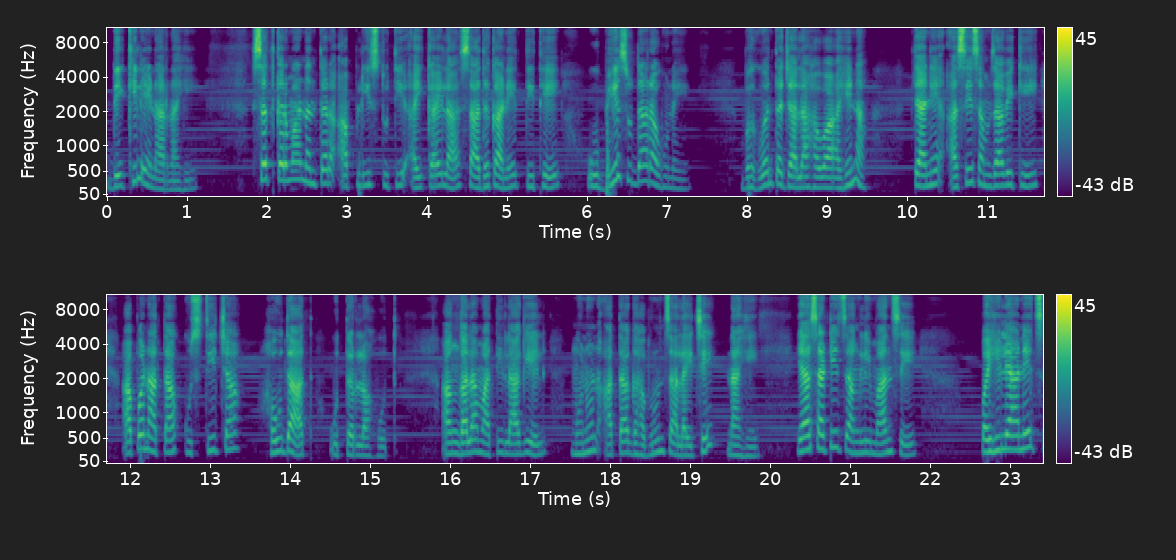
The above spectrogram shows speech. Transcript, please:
देखील येणार नाही. सत्कर्मानंतर आपली स्तुती ऐकायला साधकाने तिथे उभेसुद्धा राहू नये. भगवंत ज्याला हवा आहे ना त्याने असे समजावे की आपण आता कुस्तीच्या हौदात उतरलो आहोत. अंगाला माती लागेल म्हणून आता घाबरून चालायचे नाही. यासाठी चांगली माणसे पहिल्यानेच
